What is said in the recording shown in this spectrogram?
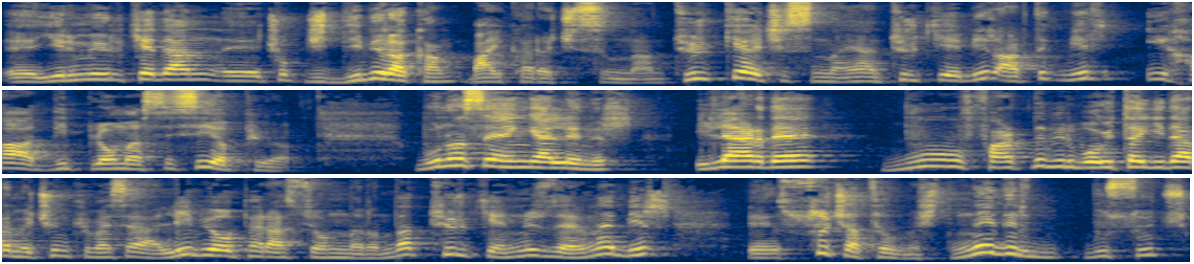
20 ülkeden çok ciddi bir rakam Baykar açısından. Türkiye açısından yani Türkiye bir artık bir İHA diplomasisi yapıyor. Bu nasıl engellenir? İleride bu farklı bir boyuta gider mi? Çünkü mesela Libya operasyonlarında Türkiye'nin üzerine bir e, suç atılmıştı. Nedir bu suç?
